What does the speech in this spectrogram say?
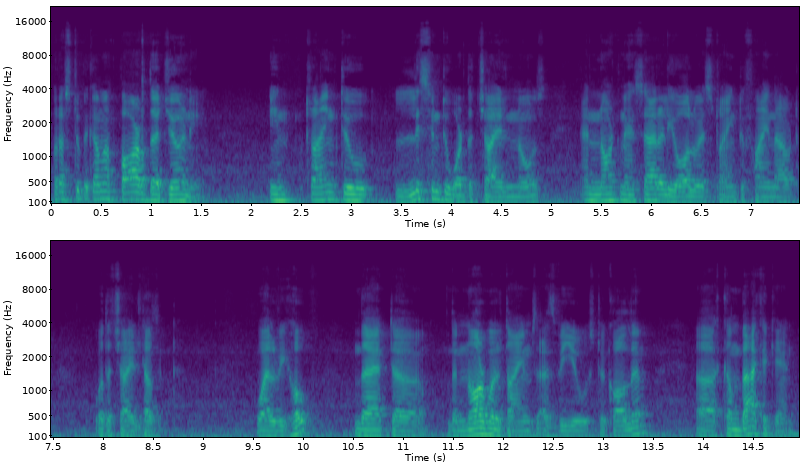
for us to become a part of that journey in trying to listen to what the child knows and not necessarily always trying to find out what the child doesn't. While we hope that uh, the normal times, as we used to call them, uh, come back again,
